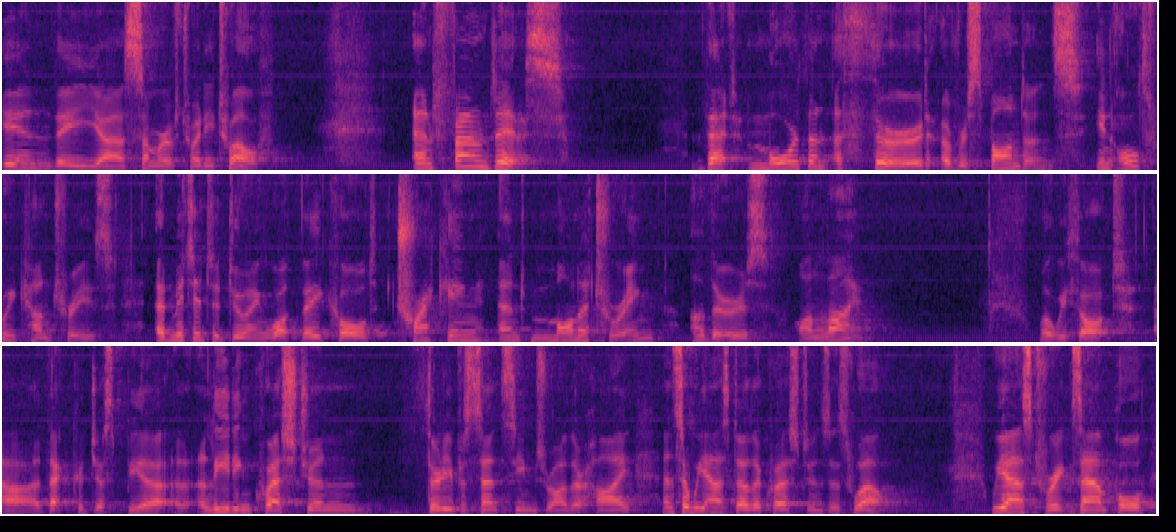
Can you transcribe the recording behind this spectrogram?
in the uh, summer of 2012 and found this that more than a third of respondents in all three countries admitted to doing what they called tracking and monitoring others online. Well, we thought uh, that could just be a, a leading question. 30% seems rather high. And so we asked other questions as well. We asked, for example,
